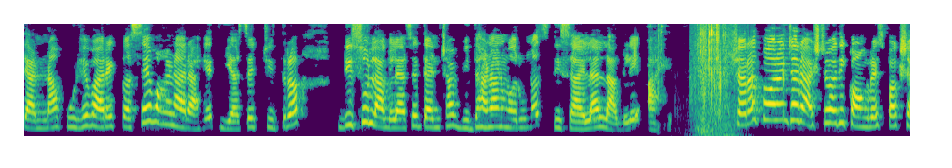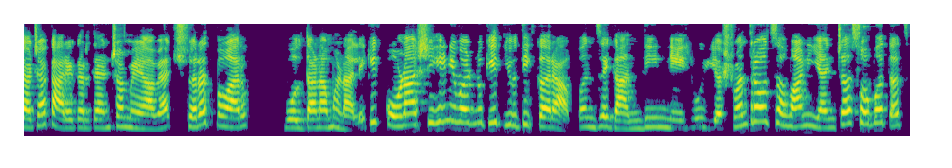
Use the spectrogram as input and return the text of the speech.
त्यांना पुढे वारे कसे वाहणार आहेत याचे चित्र दिसू लागल्याचे त्यांच्या विधानांवरूनच दिसायला लागले आहे. शरद पवारांच्या राष्ट्रवादी काँग्रेस पक्षाच्या कार्यकर्त्यांच्या मेळाव्यात शरद पवार बोलताना म्हणाले की कोणाशीही निवडणुकीत युती करा पण जे गांधी नेहरू यशवंतराव चव्हाण यांच्यासोबतच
